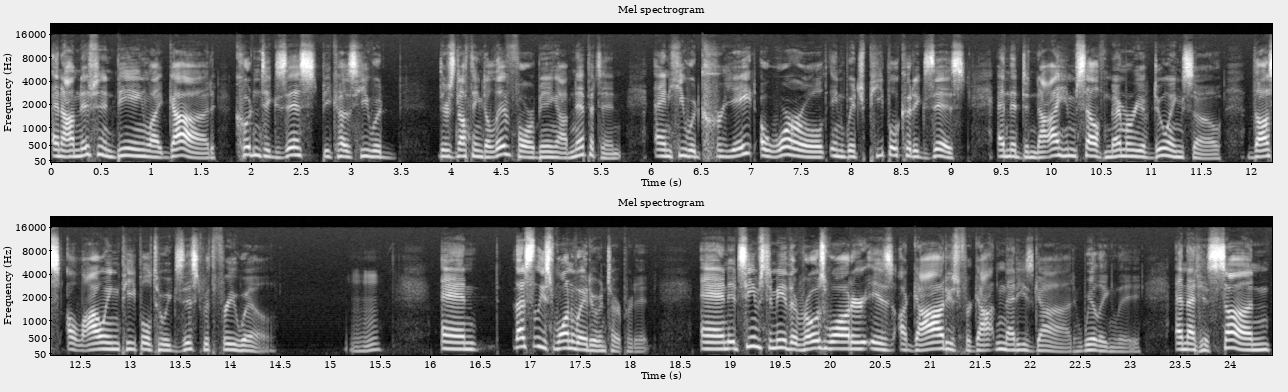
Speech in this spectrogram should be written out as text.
an omnipotent being like God couldn't exist because he would there's nothing to live for being omnipotent and he would create a world in which people could exist and then deny himself memory of doing so thus allowing people to exist with free will. Hmm and that's at least one way to interpret it. And it seems to me that rosewater is a god who's forgotten that he's god willingly and that his son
